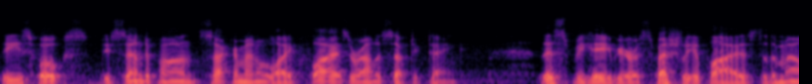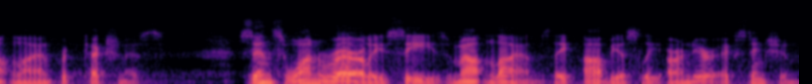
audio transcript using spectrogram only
these folks descend upon Sacramento like flies around a septic tank. This behavior especially applies to the mountain lion protectionists. Since one rarely sees mountain lions, they obviously are near extinction.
